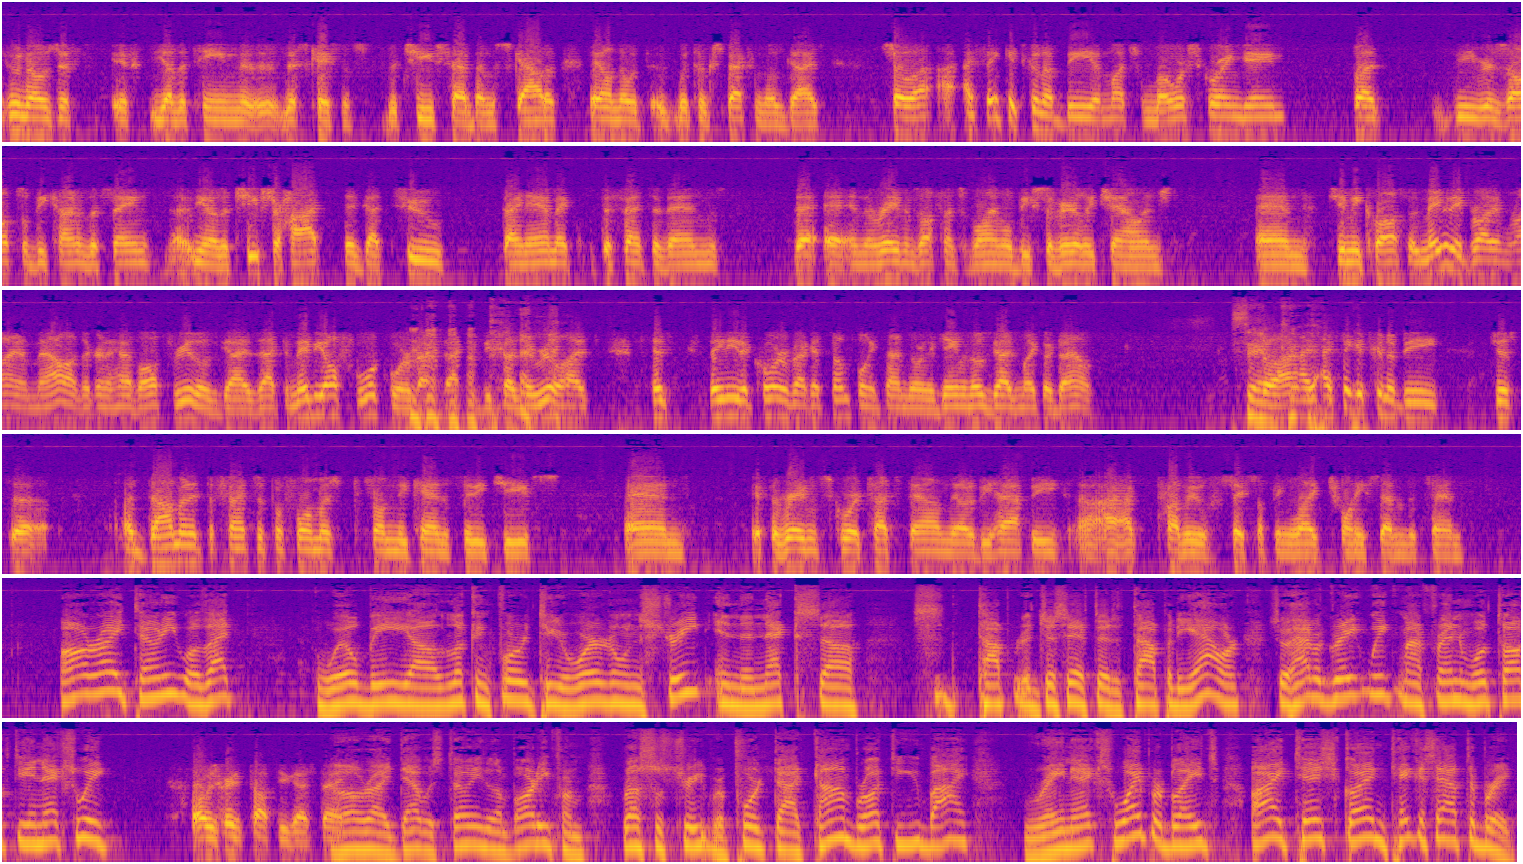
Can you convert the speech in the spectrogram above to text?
who knows if if the other team, uh, in this case the Chiefs, have them scouted. They don't know what to, what to expect from those guys. So I, I think it's going to be a much lower scoring game, but the results will be kind of the same. Uh, you know, the Chiefs are hot. They've got two dynamic defensive ends, that, and the Ravens' offensive line will be severely challenged and Jimmy Clausen. Maybe they brought in Ryan Mallett. They're going to have all three of those guys active, maybe all four quarterbacks active because they realize that they need a quarterback at some point in time during the game, and those guys might go down. Sam, So I, I think it's going to be just a, a dominant defensive performance from the Kansas City Chiefs, and if the Ravens score a touchdown, they ought to be happy. Uh, I I'd probably will say something like twenty-seven to ten. All right, Tony. Well, that we'll be uh, looking forward to your word on the street in the next uh, top, just after the top of the hour. So have a great week, my friend, and we'll talk to you next week. Always great to talk to you guys. Thanks. All right. That was Tony Lombardi from RussellStreetReport.com, brought to you by Rain-X Wiper Blades. All right, Tish, go ahead and take us out to break.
